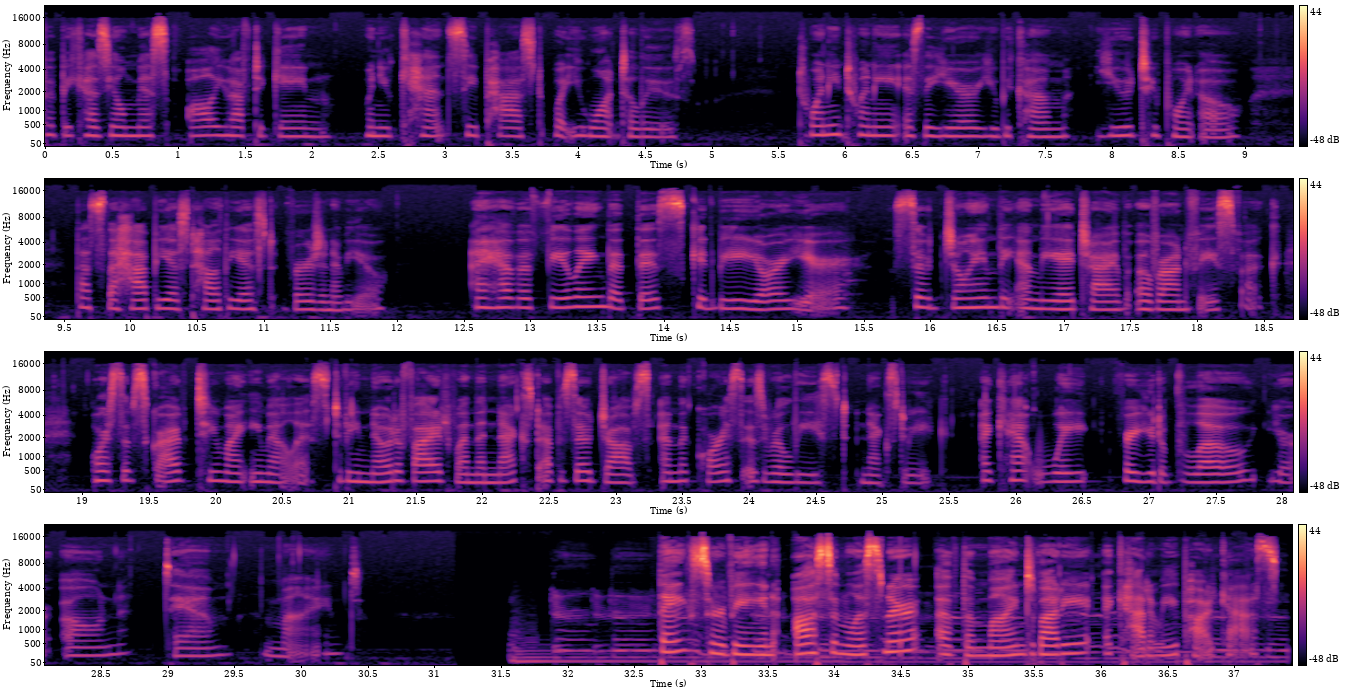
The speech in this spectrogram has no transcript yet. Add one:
but because you'll miss all you have to gain when you can't see past what you want to lose. 2020 is the year you become you 2.0. That's the happiest, healthiest version of you. I have a feeling that this could be your year. So join the MBA tribe over on Facebook. or subscribe to my email list to be notified when the next episode drops and the course is released next week. I can't wait for you to blow your own damn mind. Thanks for being an awesome listener of the Mind Body Academy podcast.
